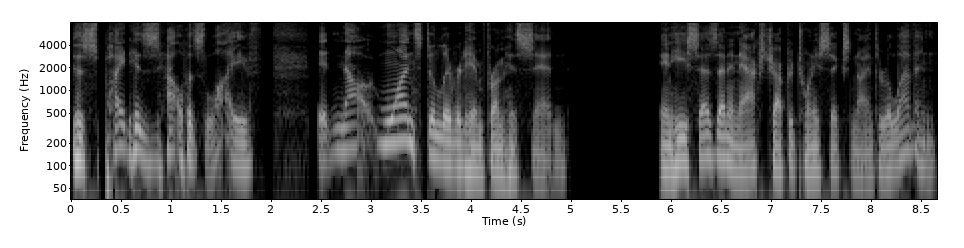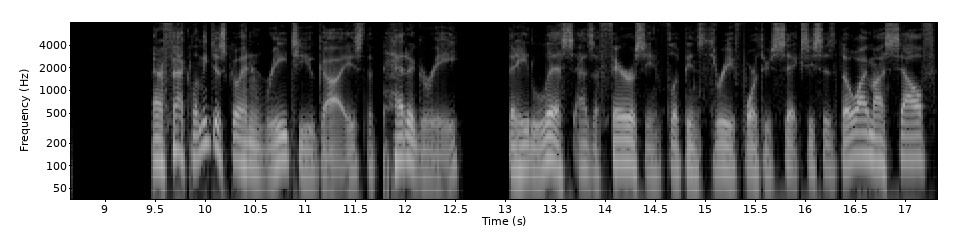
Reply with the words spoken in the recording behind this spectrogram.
despite his zealous life, it not once delivered him from his sin. And he says that in Acts chapter 26, 9 through 11. Matter of fact, let me just go ahead and read to you guys the pedigree that he lists as a Pharisee in Philippians 3 4 through 6. He says, Though I myself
